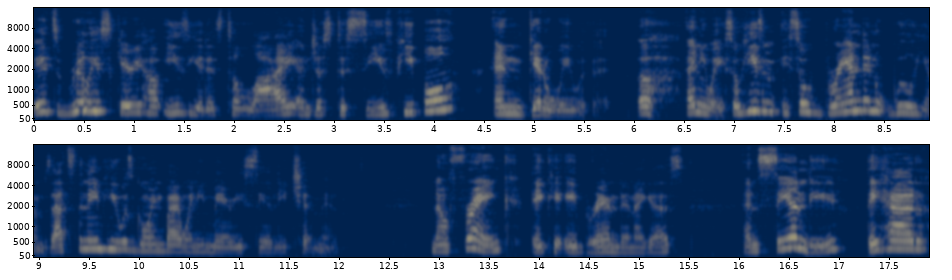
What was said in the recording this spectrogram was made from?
It's really scary how easy it is to lie and just deceive people and get away with it. Ugh. Anyway, so he's so Brandon Williams. That's the name he was going by when he married Sandy Chipman. Now Frank, aka Brandon, I guess, and Sandy, they had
